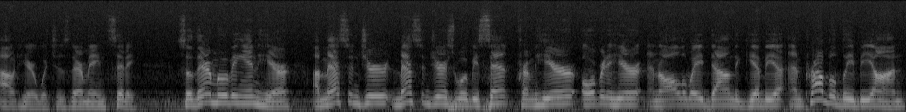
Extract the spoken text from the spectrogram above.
out here, which is their main city. So they're moving in here. A messenger, messengers will be sent from here over to here and all the way down to Gibeah and probably beyond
